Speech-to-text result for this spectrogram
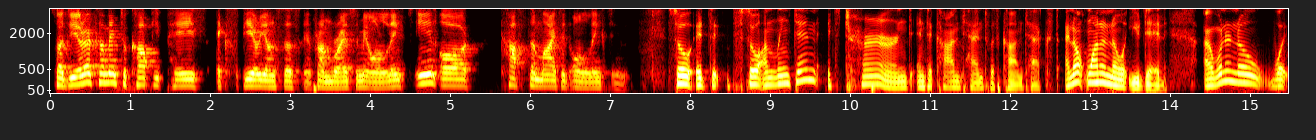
So do you recommend to copy paste experiences from resume on LinkedIn or customize it on LinkedIn? So it's so on LinkedIn, it's turned into content with context. I don't want to know what you did. I want to know what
